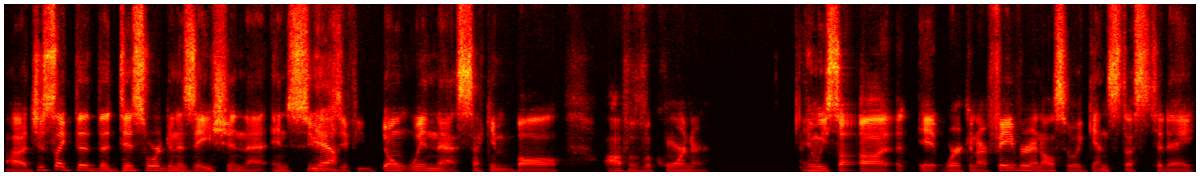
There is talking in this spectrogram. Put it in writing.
uh, just like the the disorganization that ensues Yeah. if you don't win that second ball off of a corner. And we saw it work in our favor and also against us today.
